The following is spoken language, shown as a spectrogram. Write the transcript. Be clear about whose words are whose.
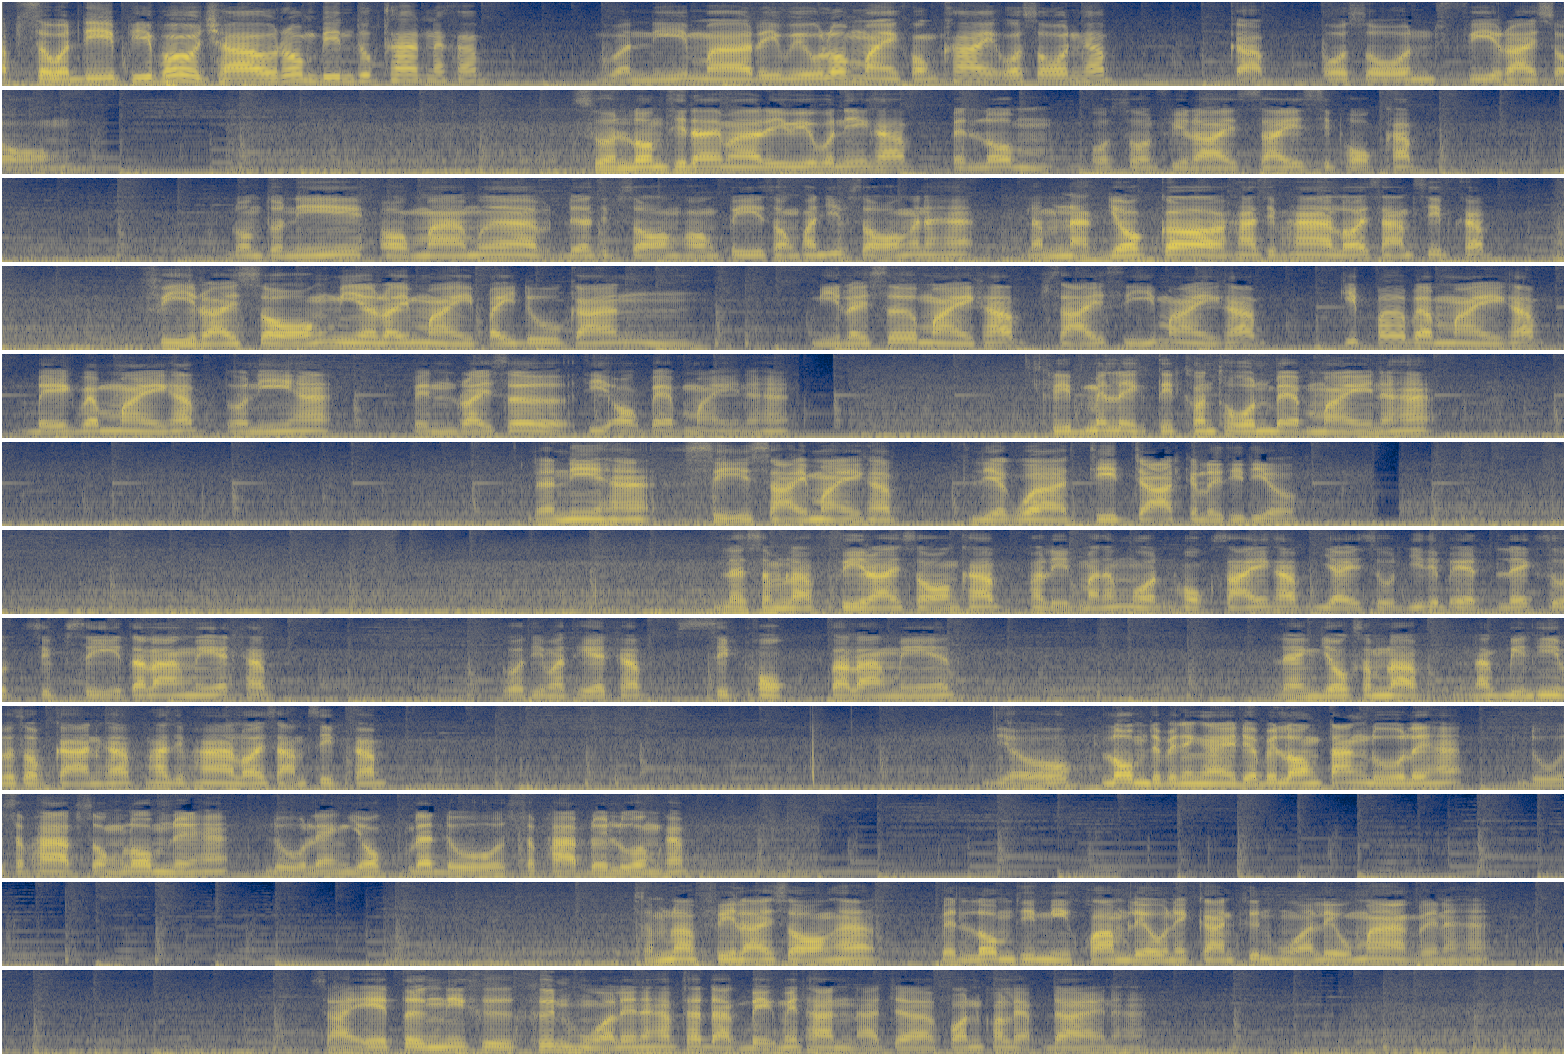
Speaker 1: ครับ สวัสดีพีเพิลชาวร่มบินทุกท่านนะครับ วันนี้มารีวิวร่มใหม่ของค่ายโอโซนครับ กับโอโซนฟรีราย2ส่วนร่มที่ได้มารีวิววันนี้ครับ เป็นร่มโอโซนฟรีรายไซส์ 16 ครับร่มตัวนี้ออกมาเมื่อเดือน 12 ของปี 2022อะนะฮะ น้ำหนักยกก็ 55-130 ครับฟรีราย 2 มีอะไรใหม่ไปดูกันมีไรเซอร์ใหม่ครับ สายสีใหม่ครับ กิปเปอร์แบบใหม่ครับ เบรกแบบใหม่ครับ ตัวนี้ฮะ เป็นไรเซอร์ที่ออกแบบใหม่นะฮะ คลิปแม่เหล็กติดคอนโทรลแบบใหม่นะฮะ และนี่ฮะ สีสายใหม่ครับ เรียกว่าจี๊ดจ๊าดกันเลยทีเดียว และสำหรับฟรีไลน์2ครับ ผลิตมาทั้งหมด 6 ไซส์ครับ ใหญ่สุด 21 เล็กสุด 14 ตารางเมตรครับ ตัวที่มาเทสครับ 16 ตารางเมตร แรงยกสำหรับนักบินที่ประสบการณ์ครับ 55 130 ครับ เดี๋ยวล่มจะเป็นยังไง เดี๋ยวไปลองตั้งดูเลยฮะ ดูสภาพทรงล่มเลยฮะ ดูแรงยกและดูสภาพโดยรวมครับสำหรับฟรีไลน์2ฮะ เป็นล่มที่มีความเร็วในการขึ้นหัวเร็วมากเลยนะฮะ สาย A ตึงนี่คือขึ้นหัวเลยนะครับ ถ้าดักเบรกไม่ทันอาจจะฟอนต์คอลแลบได้นะฮะ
